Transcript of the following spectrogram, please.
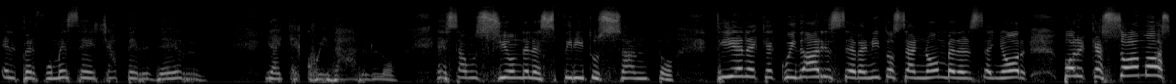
El perfume se echa a perder y hay que cuidarlo. Esa unción del Espíritu Santo tiene que cuidarse, bendito sea el nombre del Señor, porque somos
